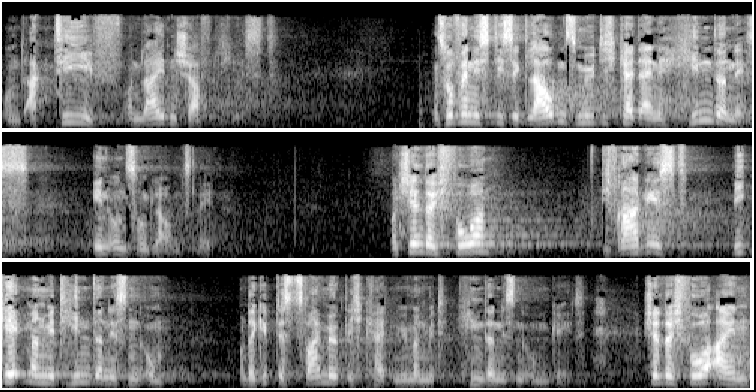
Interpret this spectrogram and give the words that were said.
und aktiv und leidenschaftlich ist. Insofern ist diese Glaubensmüdigkeit ein Hindernis in unserem Glaubensleben. Und stellt euch vor, die Frage ist, wie geht man mit Hindernissen um? Und da gibt es zwei Möglichkeiten, wie man mit Hindernissen umgeht. Stellt euch vor, ein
